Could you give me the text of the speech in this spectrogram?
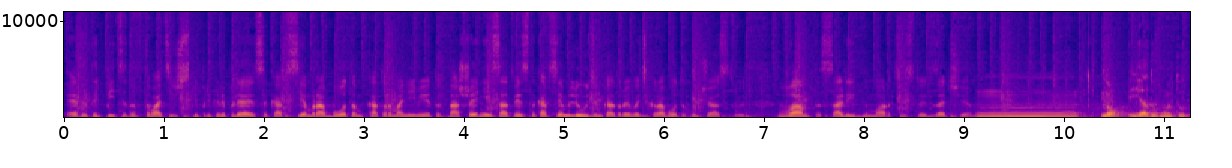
Этот эпитет автоматически прикрепляется ко всем работам, к которым они имеют отношение, и, соответственно, ко всем людям, которые в этих работах участвуют. Вам-то, солидному артисту, это зачем? М, Ну, я думаю, тут,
